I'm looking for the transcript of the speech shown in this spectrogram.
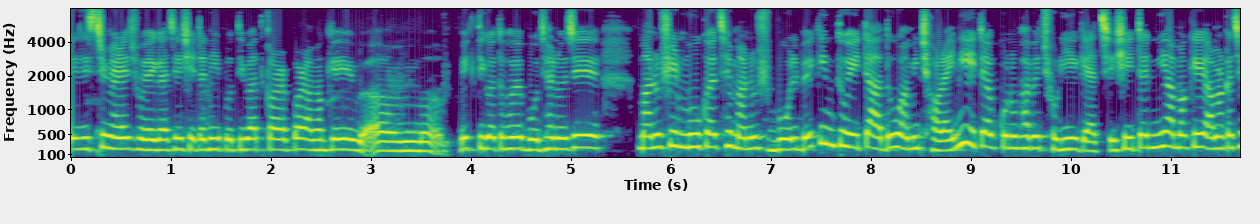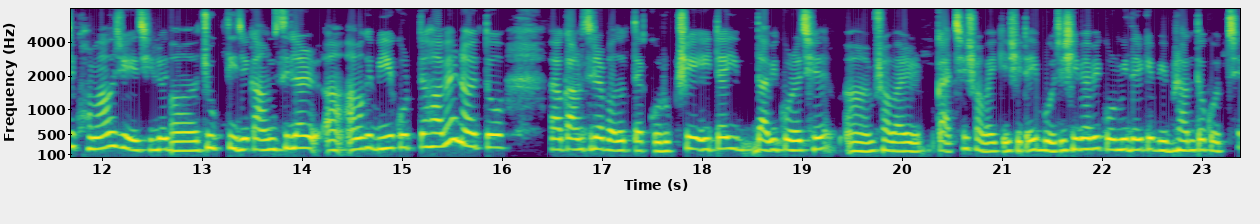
রেজিস্ট্রি ম্যারেজ হয়ে গেছে, সেটা নিয়ে প্রতিবাদ করার পর আমাকে ব্যক্তিগতভাবে বোঝানো যে, মানুষের মুখ আছে, মানুষ বলবে, কিন্তু এটা আদৌ আমি ছড়াইনি, এটা কোনোভাবে ছড়িয়ে গেছে। সেইটা নিয়ে আমাকে, আমার কাছে ক্ষমাও চেয়েছিল চুক্তি যে কাউন্সিলর আমাকে বিয়ে করতে হবে, নয়তো কাউন্সিলর পদত্যাগ করুক। সে এটাই দাবি করেছে সবার কাছে সবাইকে সেটাই বলছে। সেইভাবে কর্মীদেরকে বিভ্রান্ত করছে।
